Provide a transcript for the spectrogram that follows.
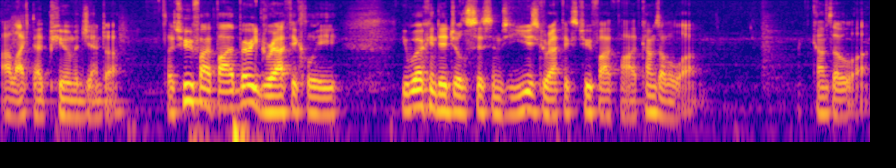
I like that pure magenta. So 255, very graphically, you work in digital systems, you use graphics, 255 comes up a lot. Comes up a lot.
